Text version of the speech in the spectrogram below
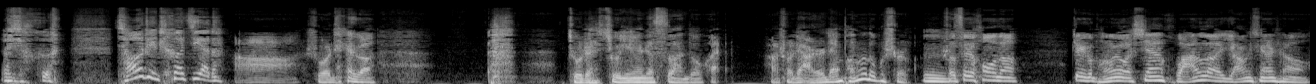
哎呀呵，瞧这车借的，啊。说这个，就这就因为这四万多块啊，说俩人连朋友都不是了。嗯说最后呢，这个朋友先还了杨先生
